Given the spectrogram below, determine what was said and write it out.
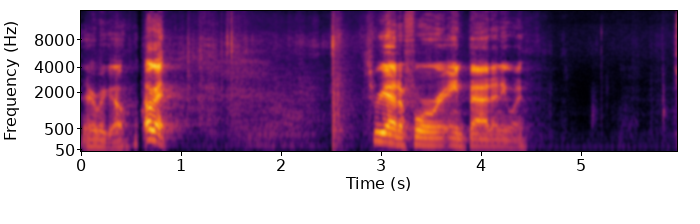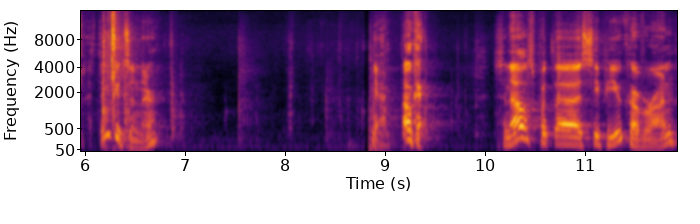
There we go. Okay. Three out of four ain't bad anyway. I think it's in there. Yeah, okay. So now let's put the CPU cover on.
